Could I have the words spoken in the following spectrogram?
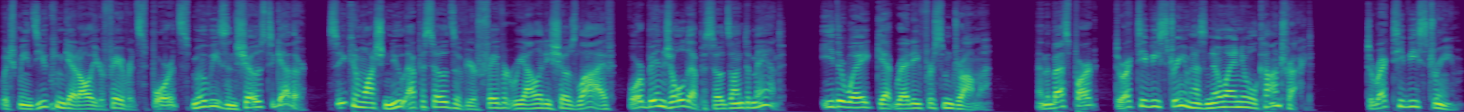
which means you can get all your favorite sports, movies, and shows together so you can watch new episodes of your favorite reality shows live or binge old episodes on demand. Either way, get ready for some drama. And the best part? DirecTV Stream has no annual contract. DirecTV Stream.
